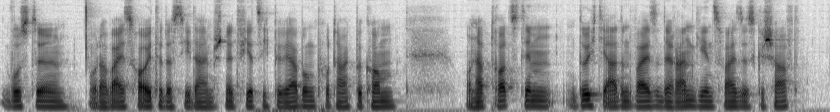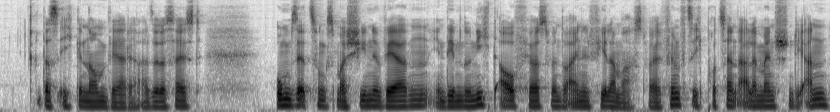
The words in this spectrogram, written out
wusste oder weiß heute, dass sie da im Schnitt 40 Bewerbungen pro Tag bekommen und habe trotzdem durch die Art und Weise der Herangehensweise es geschafft, dass ich genommen werde. Also das heißt, Umsetzungsmaschine werden, indem du nicht aufhörst, wenn du einen Fehler machst, weil 50% aller Menschen, die an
